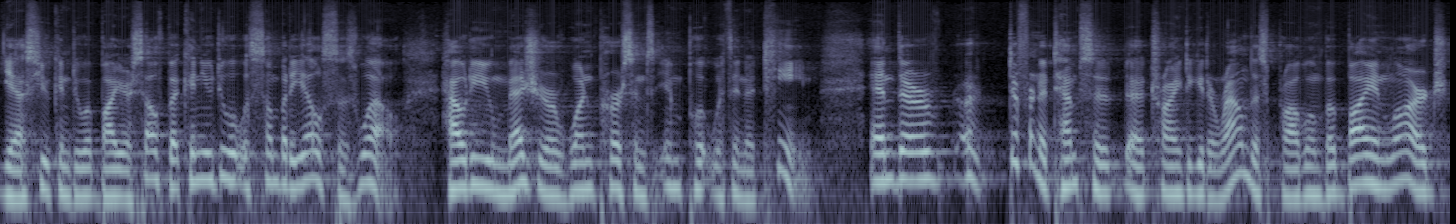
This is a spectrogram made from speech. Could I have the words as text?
yes, you can do it by yourself, but can you do it with somebody else as well? How do you measure one person's input within a team? And there are different attempts at, at, trying to get around this problem, but by and large,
